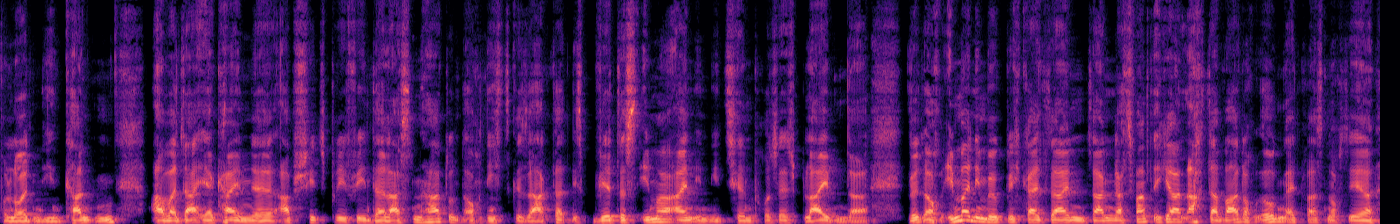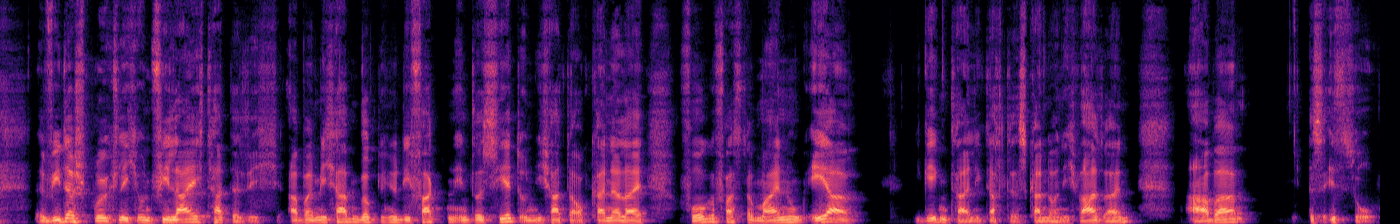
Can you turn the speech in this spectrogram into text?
von Leuten, die ihn kannten. Aber da er keine Abschiedsbriefe hinterlassen hat und auch nichts gesagt hat, wird es immer ein Indizienprozess bleiben. Da wird auch immer die Möglichkeit sein, sagen nach 20 Jahren, ach, da war doch irgendetwas noch sehr widersprüchlich und vielleicht hat er sich. Aber mich haben wirklich nur die Fakten interessiert und ich hatte auch keinerlei vorgefasste Meinung. Eher die Gegenteil. Ich dachte, das kann doch nicht wahr sein. Aber es ist so.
